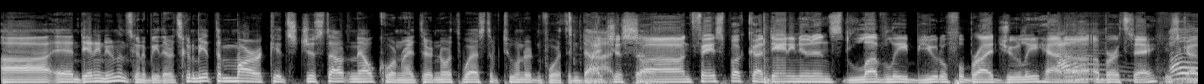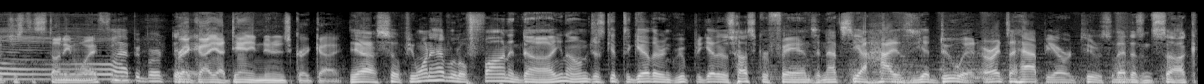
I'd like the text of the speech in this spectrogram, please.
Uh, and Danny Noonan's going to be there. It's going to be at the Mark. It's just out in Elkhorn, right there, northwest of 204th and Dodge. I just So- saw on Facebook uh, Danny Noonan's lovely, beautiful bride Julie had a, a birthday. He's got just a stunning wife. Oh, happy birthday. Great guy. Yeah, Danny Noonan's a great guy. Yeah, so if you want to have a little fun and uh, you know just get together and group together as Husker fans, and that's yeah how you do it. All right, it's a happy hour too, so that doesn't suck.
